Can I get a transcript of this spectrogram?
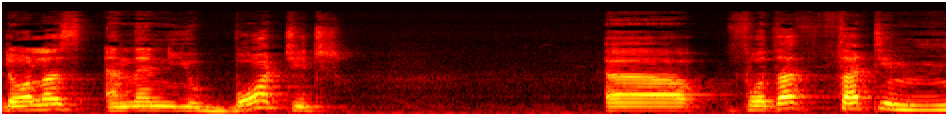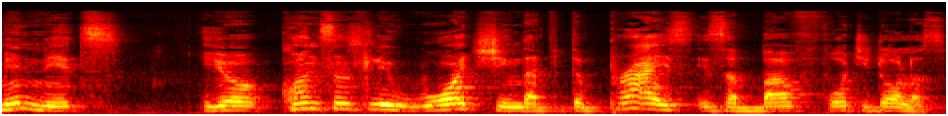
dollars and then you bought it uh, for that 30 minutes, you're constantly watching that the price is above $40.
